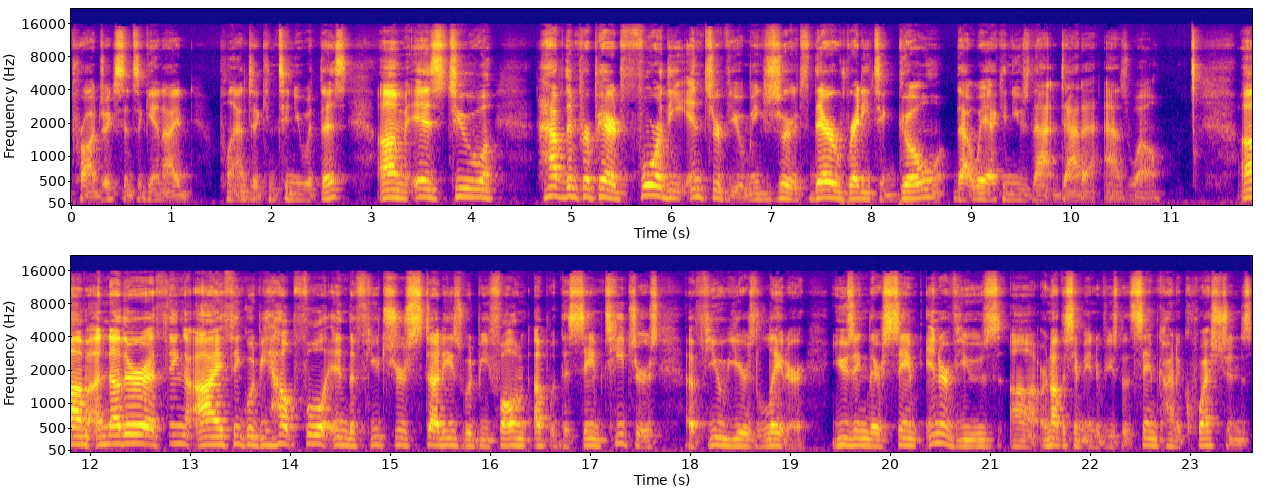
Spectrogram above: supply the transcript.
project, since again I plan to continue with this, um, is to have them prepared for the interview, making sure it's there ready to go. That way I can use that data as well. Um, another thing I think would be helpful in the future studies would be following up with the same teachers a few years later using their same interviews, uh, or not the same interviews, but the same kind of questions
